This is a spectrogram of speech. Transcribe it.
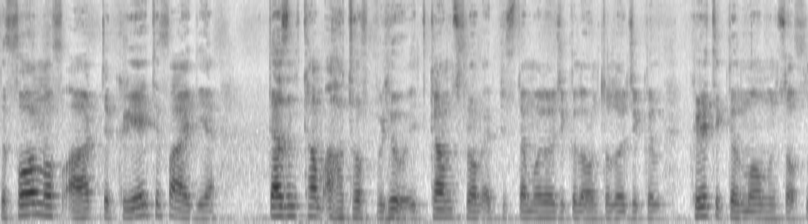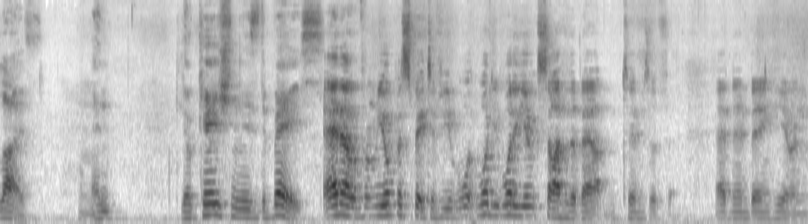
the form of art, the creative idea, doesn't come out of blue. It comes from epistemological, ontological, critical moments of life, Hmm. and location is the base. Anna, from your perspective, you, what, what, what are you excited about in terms of Adnan being here and,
